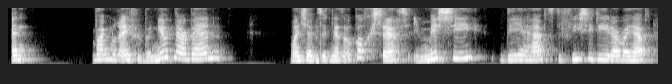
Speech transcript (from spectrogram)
En waar ik nog even benieuwd naar ben, want je hebt natuurlijk net ook al gezegd, je missie die je hebt, de visie die je daarbij hebt.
